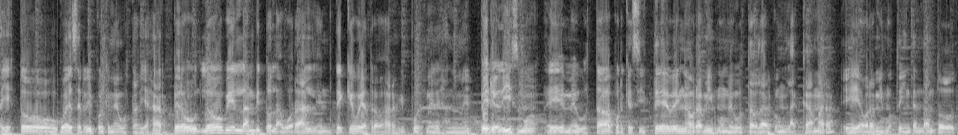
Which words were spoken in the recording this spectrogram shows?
y esto puede servir porque me gusta viajar. Pero luego vi el ámbito laboral en de qué voy a trabajar y pues me desanimé. Periodismo eh, me gustaba porque si ustedes ven ahora mismo me gusta hablar con la cámara. Eh, ahora mismo estoy intentando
